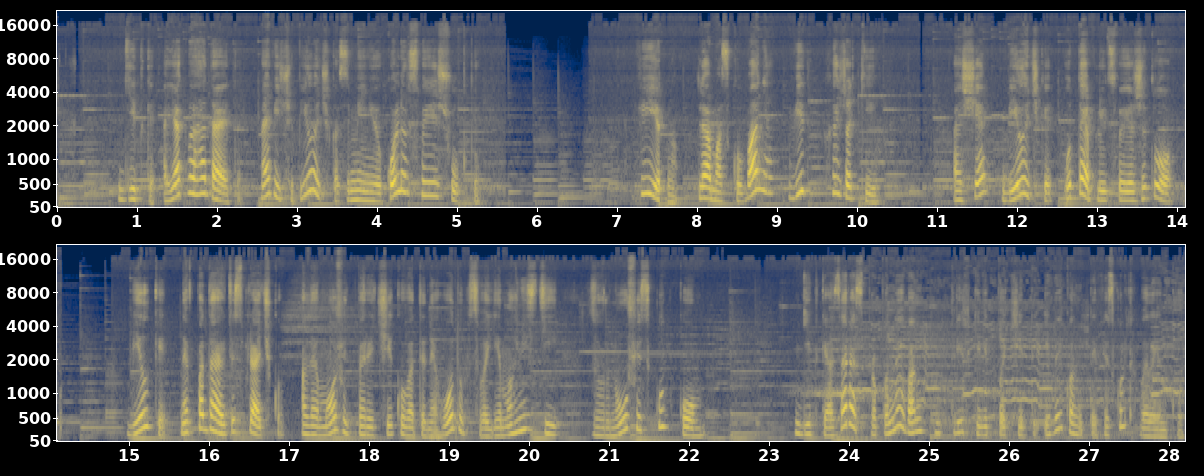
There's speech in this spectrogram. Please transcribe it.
Дітки, а як ви гадаєте, навіщо білочка змінює колір своєї шубки? Вірно, для маскування від хижаків. А ще білочки утеплюють своє житло. Білки не впадають у сплячку, але можуть перечікувати негоду в своєму гнізді, згорнувшись клубком. Дітки, а зараз пропоную вам трішки відпочити і виконати фізкульт хвилинку.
